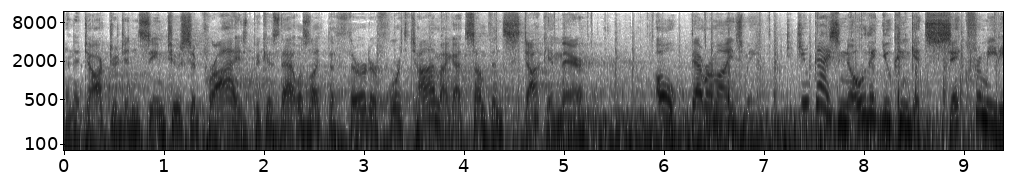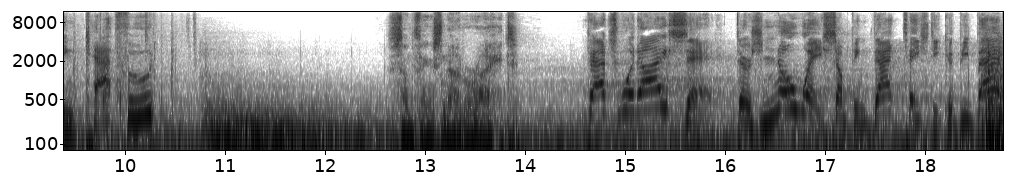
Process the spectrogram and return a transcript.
And the doctor didn't seem too surprised because that was like the third or fourth time I got something stuck in there. Oh, that reminds me. Did you guys know that you can get sick from eating cat food? Something's not right. That's what I said. There's no way something that tasty could be bad.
